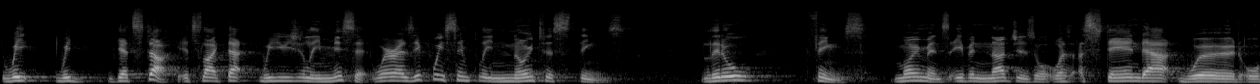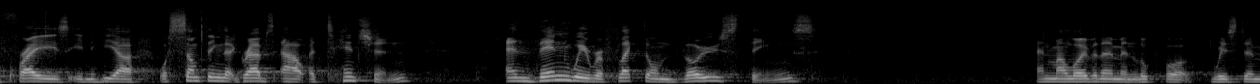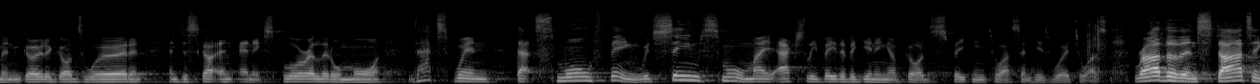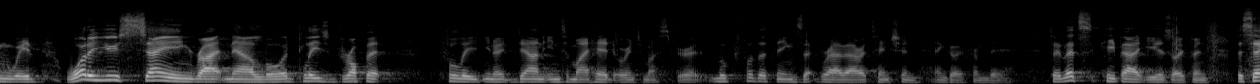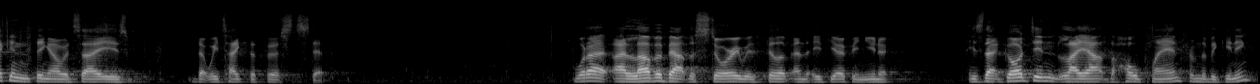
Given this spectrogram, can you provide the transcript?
we, we get stuck. It's like that, we usually miss it. Whereas if we simply notice things, little things, moments, even nudges, or, or, a standout word or phrase in here, or something that grabs our attention, and then we reflect on those things and mull over them and look for wisdom and go to God's word and, and, discuss, and, and explore a little more, that's when that small thing, which seemed small, may actually be the beginning of God speaking to us and His word to us. Rather than starting with, What are you saying right now, Lord? Please drop it fully you know, down into my head or into my spirit. Look for the things that grab our attention and go from there. So let's keep our ears open. The second thing I would say is that we take the first step. What I, I love about the story with Philip and the Ethiopian eunuch is that God didn't lay out the whole plan from the beginning.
